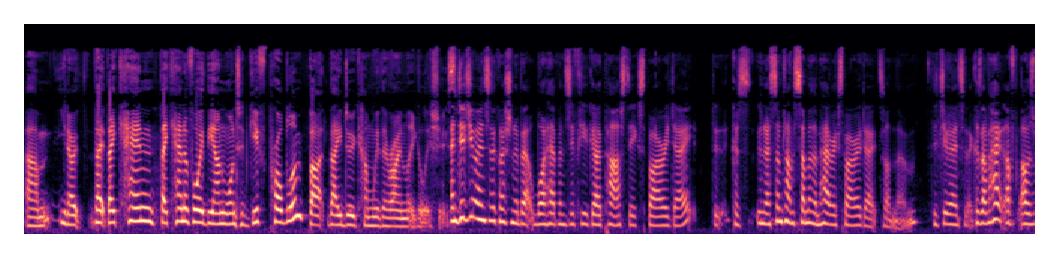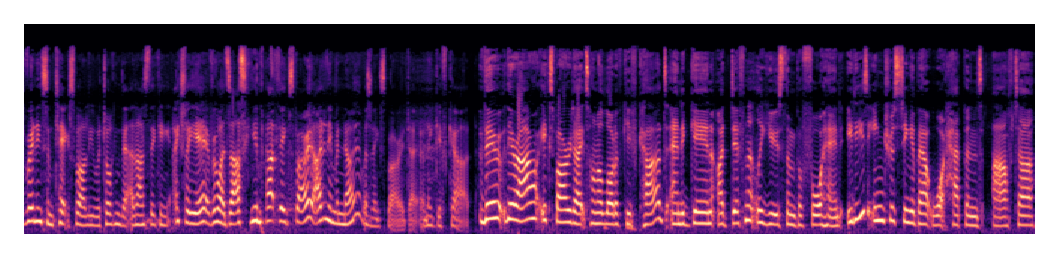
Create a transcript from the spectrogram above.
um, you know, they, they can they can avoid the unwanted gift problem, but they do come with their own legal issues. And did you answer the question about what happens if you go past the expiry date? Because you know sometimes some of them have expiry dates on them. Did you answer that? Because I've, I've I was reading some text while you were talking about, and I was thinking, actually, yeah, everyone's asking about the expiry. I didn't even know there was an expiry date on a gift card. There, there are expiry dates on a lot of gift cards, and again, I definitely use them beforehand. It is interesting about what happens after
